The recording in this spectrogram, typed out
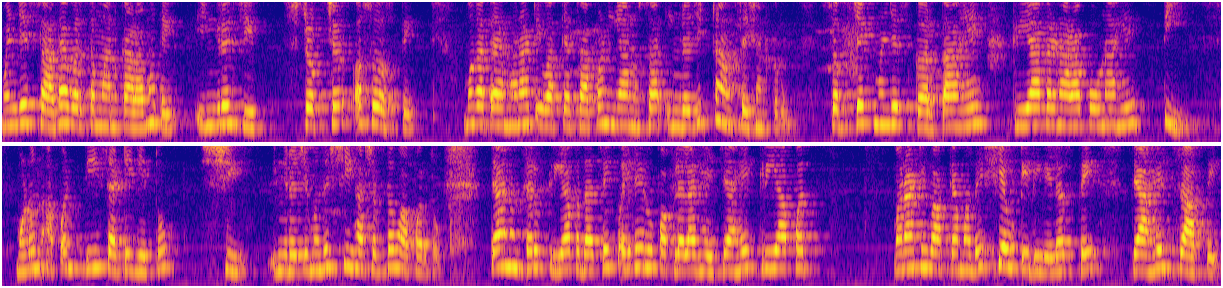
म्हणजे साध्या वर्तमान काळामध्ये इंग्रजीत स्ट्रक्चर असं असते. मग आता या मराठी वाक्याचं आपण यानुसार इंग्रजीत ट्रान्सलेशन करू. सब्जेक्ट म्हणजेच करता आहे क्रिया करणारा कोण आहे? ती. म्हणून आपण तीसाठी घेतो शी. इंग्रजीमध्ये शी हा शब्द वापरतो. त्यानंतर क्रियापदाचे पहिले रूप आपल्याला घ्यायचे आहे. क्रियापद. मराठी वाक्यामध्ये शेवटी दिलेलं असते. ते आहे जाते.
